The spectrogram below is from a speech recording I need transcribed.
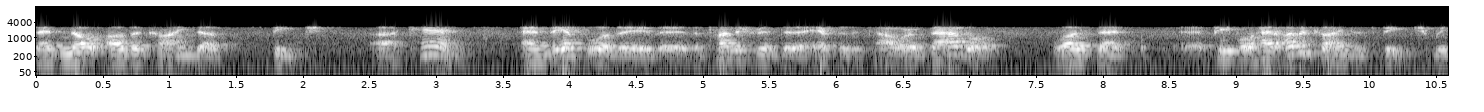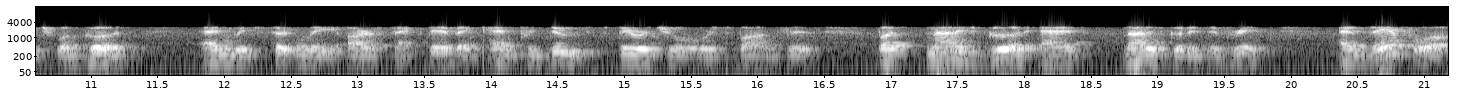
that no other kind of speech uh, can. And therefore, the, the, the punishment after the Tower of Babel was that uh, people had other kinds of speech which were good and which certainly are effective and can produce spiritual responses, but not as good as not as good as Ivrit. And therefore,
